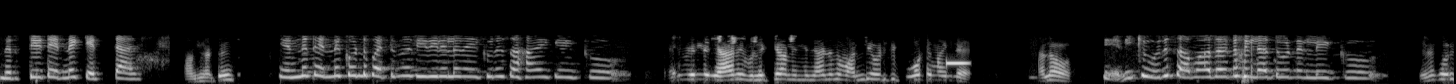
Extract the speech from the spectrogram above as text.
നിർത്തിയിട്ട്? എന്നെ കെട്ടാൻ. എന്നിട്ട്? എന്നിട്ട് എന്നെ കൊണ്ട് പറ്റുന്ന രീതിയിലുള്ള നെയ്ക്കുനെ സഹായിക്കൂ അത് പിന്നെ ഞാൻ വിളിക്കാം നിന്നെ. ഞാനൊന്ന് വണ്ടി ഓടിച്ച് പോട്ടെ മയിലേ ഹലോ? എനിക്ക് ഒരു സമാധാനം നിനക്ക് ഇക്കു? സമാധാനമൊക്കെ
